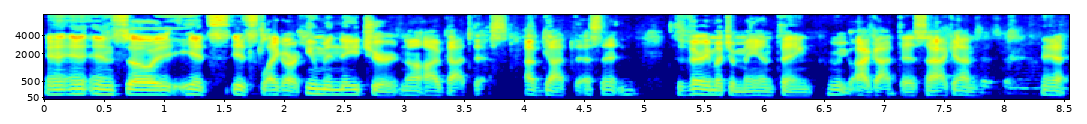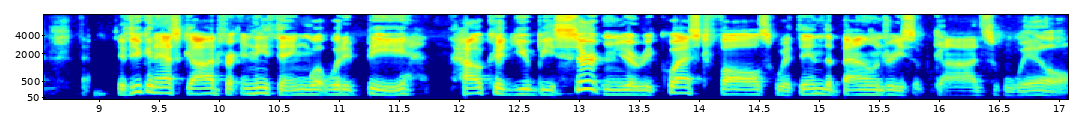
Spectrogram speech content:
And, and, and, so it's it's like our human nature. No, I've got this. I've got this. And it's very much a man thing. I got this. I can. Yeah. If you can ask God for anything, what would it be? How could you be certain your request falls within the boundaries of God's will?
